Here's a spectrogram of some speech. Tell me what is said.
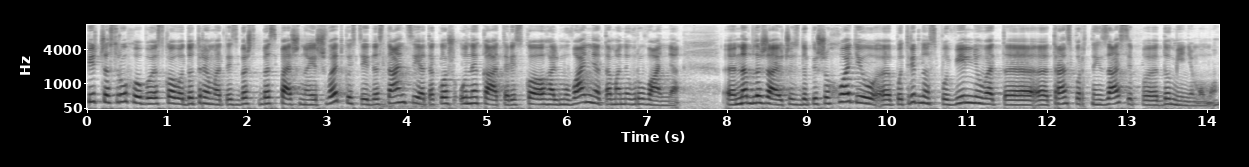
Під час руху обов'язково дотримуватись без- безпечної швидкості і дистанції, а також уникати різкого гальмування та маневрування. Е, Наближаючись до пішоходів, е, потрібно сповільнювати е, транспортний засіб до мінімуму.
